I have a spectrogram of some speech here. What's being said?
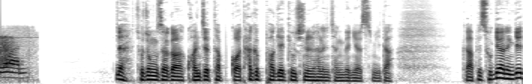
one. 네, 조종사가 관제탑과 다급하게 교신을 하는 장면이었습니다. 그 앞에 소개하는 게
